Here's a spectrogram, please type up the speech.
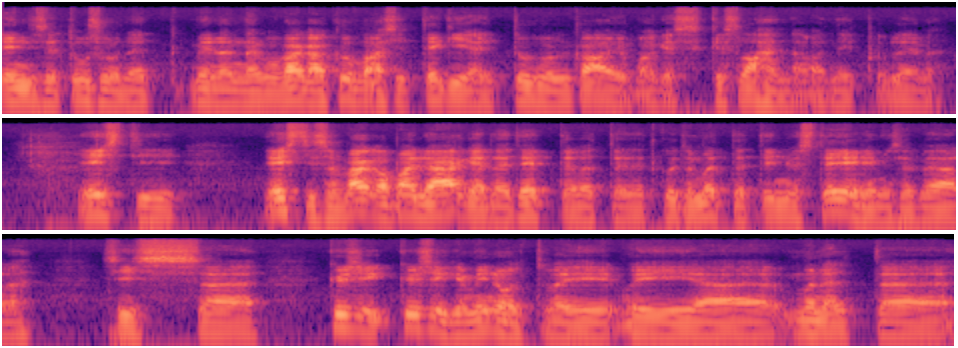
endiselt usun, et meil on nagu väga kõvasid tegijaid turul ka juba, kes, kes lahendavad neid probleeme. Eesti, Eestis on väga palju ägedaid ettevõtteid, et kui te mõtlete investeerimise peale, siis äh, küsi, küsige minult või, või äh, mõnelt äh,,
